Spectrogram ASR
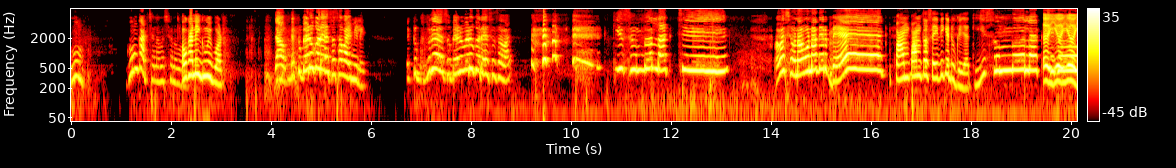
ঘুম। ঘুম কাটছে না আমার শোনা ওখানেই ঘুমিয়ে পড়। যাও একটু বেরু করে এসো সবাই মিলে। একটু ঘুরে এসো বেরু বেরু করে এসো সবাই। কি সুন্দর লাগছে। আমার সোনামোনাদের ব্যাগ। পাম পাম তো সেই দিকে ঢুকে যাচ্ছি। কি সুন্দর লাগছে ওই ওই ওই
